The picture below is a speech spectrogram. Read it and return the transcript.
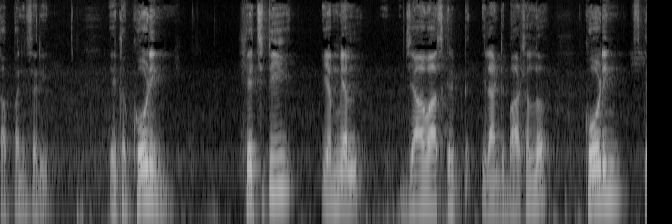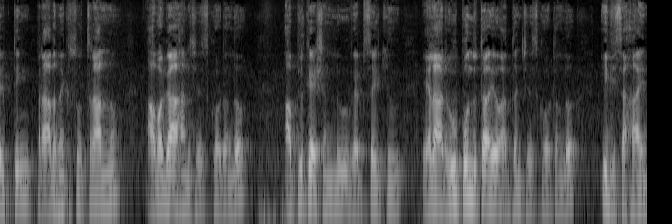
తప్పనిసరి. ఇక కోడింగ్. హెచ్టిఎంఎల్ జావా స్క్రిప్ట్ ఇలాంటి భాషల్లో కోడింగ్ స్క్రిప్టింగ్ ప్రాథమిక సూత్రాలను అవగాహన చేసుకోవడంలో అప్లికేషన్లు వెబ్సైట్లు ఎలా రూపొందుతాయో అర్థం చేసుకోవడంలో ఇది సహాయం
